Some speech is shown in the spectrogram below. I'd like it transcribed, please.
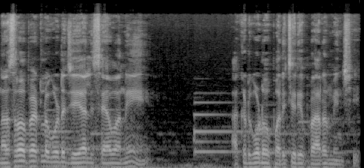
నరసరావుపేటలో కూడా చేయాలి సేవ అని అక్కడ కూడా పరిచర్య ప్రారంభించి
